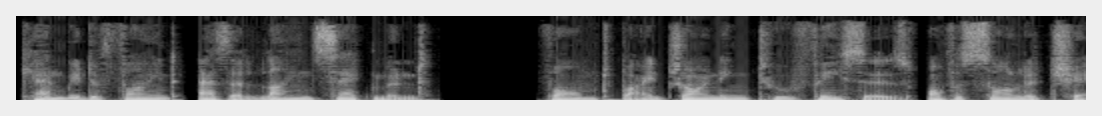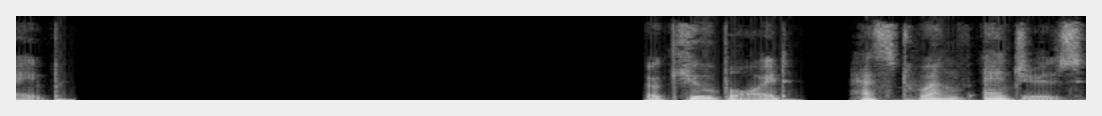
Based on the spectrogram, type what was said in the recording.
can be defined as a line segment formed by joining two faces of a solid shape. A cuboid has 12 edges.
